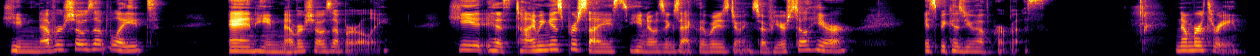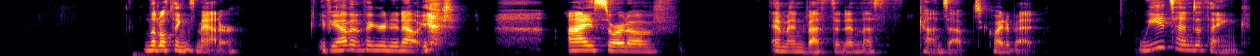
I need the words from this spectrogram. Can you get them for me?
He never shows up late and he never shows up early. He his timing is precise. He knows exactly what he's doing. So if you're still here, it's because you have purpose. Number 3. Little things matter. If you haven't figured it out yet, I sort of am invested in this concept quite a bit. We tend to think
